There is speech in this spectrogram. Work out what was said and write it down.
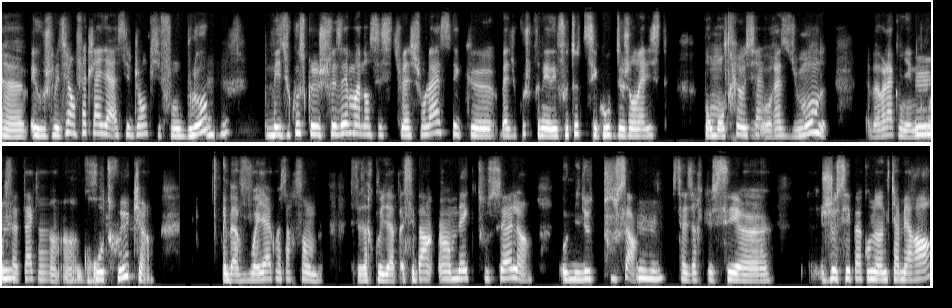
Euh, et où je me dis, en fait, là, il y a assez de gens qui font le boulot. Mhm. Mais du coup, ce que je faisais, moi, dans ces situations-là, c'est que, bah, du coup, je prenais des photos de ces groupes de journalistes pour montrer aussi au reste du monde, bah, voilà, quand il y a une grosse mhm. attaque, un, gros truc, et ben vous voyez à quoi ça ressemble. C'est-à-dire que c'est pas un mec tout seul au milieu de tout ça. Mhm. C'est-à-dire que c'est, euh, je sais pas combien de caméras.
